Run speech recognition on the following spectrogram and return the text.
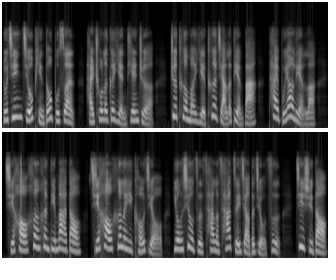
如今九品都不算，还出了个演天者，这特么也特假了点吧？太不要脸了！齐浩恨恨地骂道。齐浩喝了一口酒，用袖子擦了擦嘴角的酒渍，继续道：“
